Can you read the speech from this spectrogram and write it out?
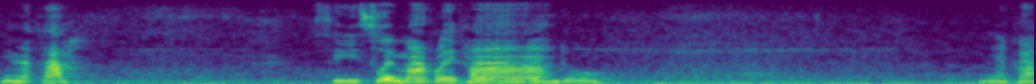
นี่นะคะ สีสวยมากเลยค่ะ ดูนี่นะคะ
